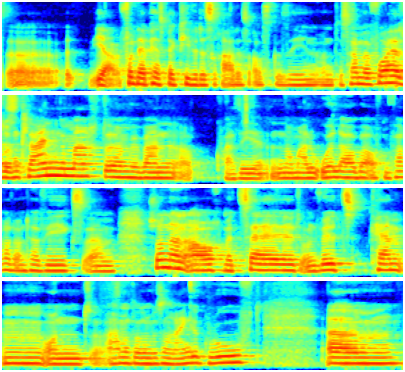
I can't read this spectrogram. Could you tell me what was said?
äh, ja von der Perspektive des Rades aus gesehen. Und das haben wir vorher so im Kleinen gemacht. Ähm, wir waren quasi normale Urlauber auf dem Fahrrad unterwegs, ähm, schon dann auch mit Zelt und Wildcampen und haben uns so ein bisschen reingegroovt. Ähm,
